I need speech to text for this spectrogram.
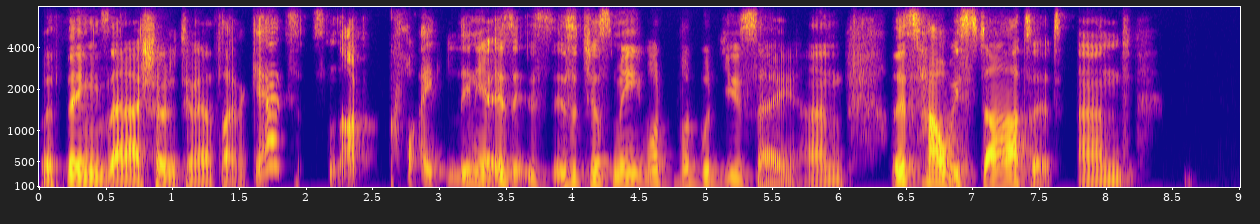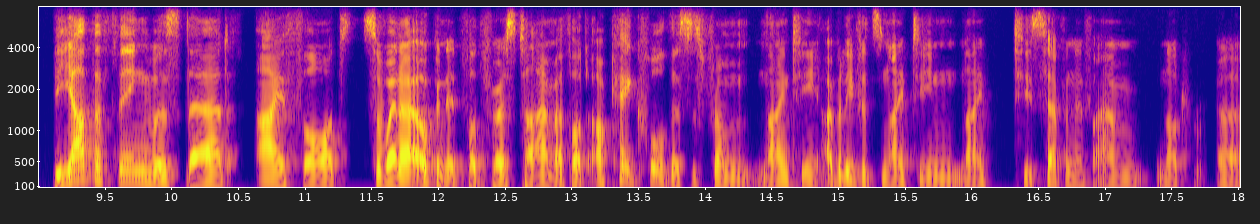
with things. And I showed it to him, and I was like, yeah, it's, it's not quite linear. Is it? Is, is it just me? What what would you say? And this is how we started, and the other thing was that I thought, so when I opened it for the first time, I thought, okay, cool. This is from 19, I believe it's 1997, if I'm not, uh,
